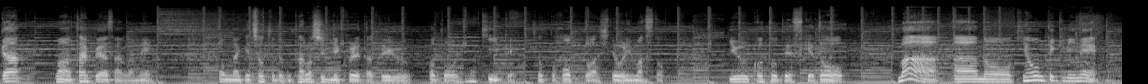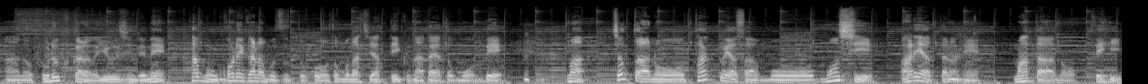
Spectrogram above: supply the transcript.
がまあ拓也さんがねこんだけちょっとでも楽しんでくれたということを今聞いてちょっとホッとはしておりますということですけどまああの基本的にねあの古くからの友人でね多分これからもずっとこう友達やっていく仲やと思うんでまあちょっとあの拓也さんももしあれやったらね、またあのぜひ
